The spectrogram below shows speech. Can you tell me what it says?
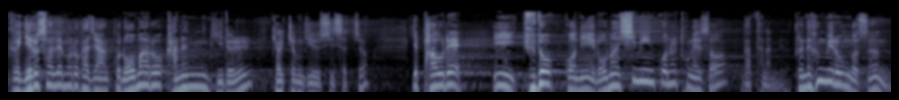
그가 예루살렘으로 가지 않고 로마로 가는 길을 결정 지을 수 있었죠. 이게 바울의 이 주도권이 로마 시민권을 통해서 나타납니다. 그런데 흥미로운 것은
